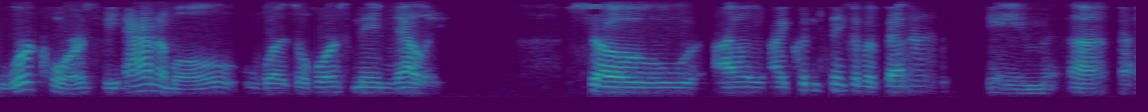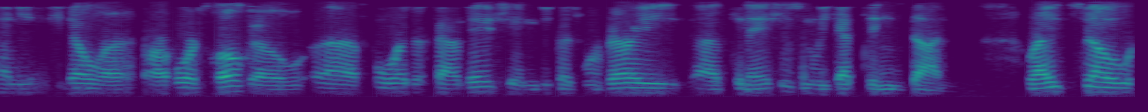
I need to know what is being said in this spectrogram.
workhorse, the animal, was a horse named Nellie. So I, I couldn't think of a better name, uh, and you know our, our horse logo uh, for the foundation because we're very uh, tenacious and we get things done, right? So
